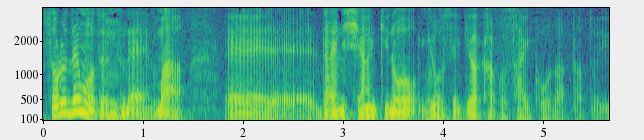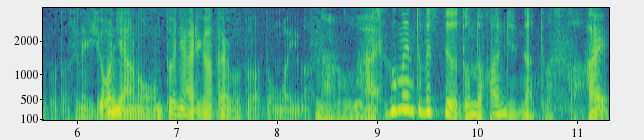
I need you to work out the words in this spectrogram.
それでもですね、まあ、えー、第二四半期の業績は過去最高だったということですね、非常にあの本当にありがたいことだと思います。なるほど、はい、セグメント別ではどんな感じになってますか、はい、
